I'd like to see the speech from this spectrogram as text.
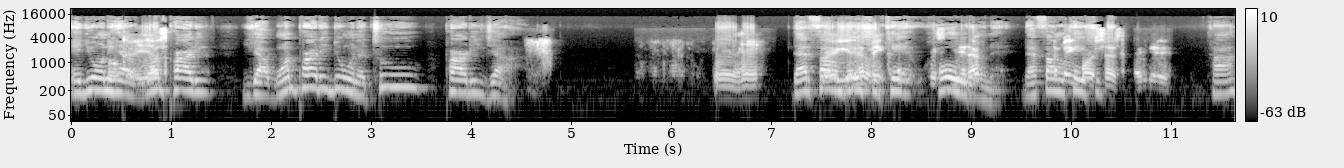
And you only okay, have yes. one party, you got one party doing a two party job. Mm-hmm. That foundation yeah, that can't hold yeah, that, on that. That foundation. That sense, yeah. Huh?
